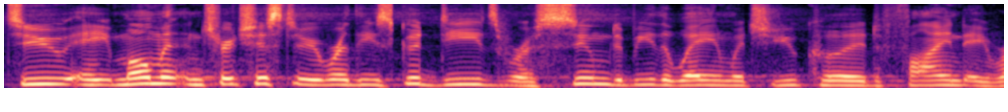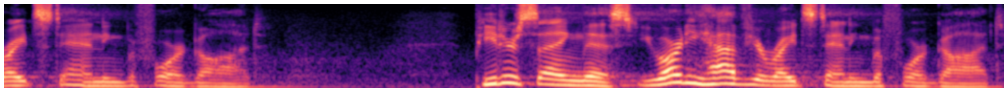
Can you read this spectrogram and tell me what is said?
to a moment in church history where these good deeds were assumed to be the way in which you could find a right standing before God. Peter's saying this you already have your right standing before God.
